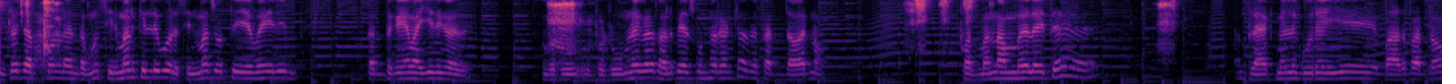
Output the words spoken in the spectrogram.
ఇంట్లో చెప్పకుండా ఇంతకుముందు సినిమాకి వెళ్ళిపోరు సినిమా చూస్తే ఏమయ్యేది? పెద్దగా ఏం అయ్యేది కాదు. ఇప్పుడు ఇప్పుడు రూమ్లో కూడా తలుపు వేసుకుంటున్నారంటే అది పెద్ద దారుణం. కొంతమంది అమ్మాయిలు అయితే బ్లాక్మెయిల్ గురయ్యి బాధపడడం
